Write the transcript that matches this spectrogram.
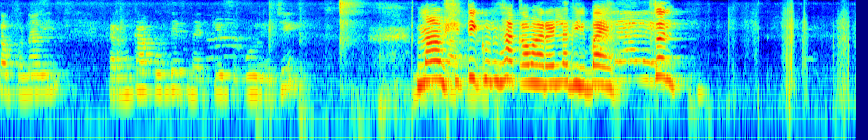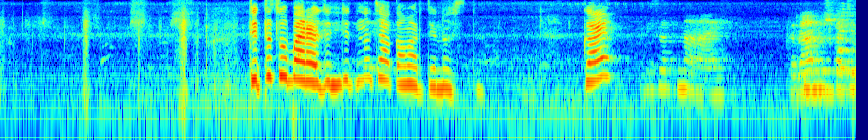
कापून आली कारण कापून देत नाहीत केस पोरीची. मावशी तिकडून हाका मारायला लागली बाय. चल. तिथंच उभा राहायचं आणि तिथनंच हाका मारते नसतं. काय? दिसत नाही. तर अनुष्काचे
